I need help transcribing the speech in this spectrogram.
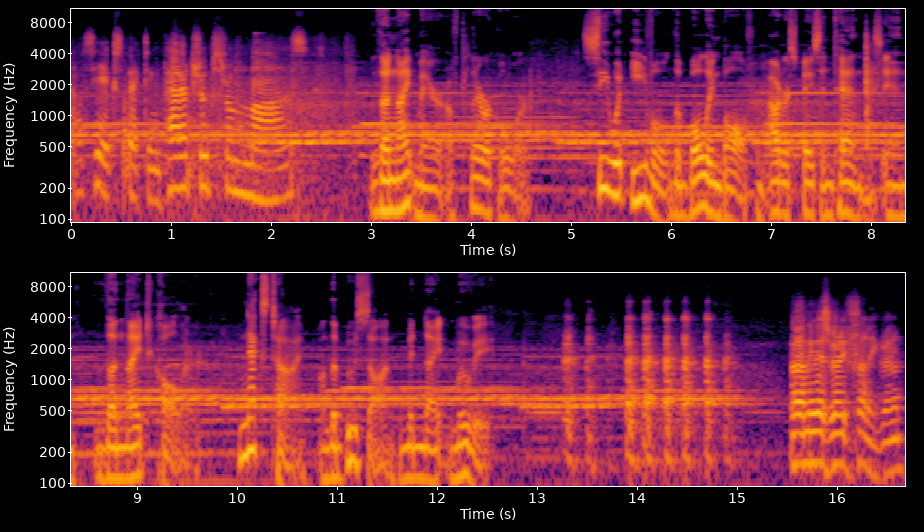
What's he expecting? Paratroops from Mars? The nightmare of clerical work. See what evil the bowling ball from outer space intends in The Night Caller. Next time on the Busan Midnight Movie. I mean, that's very funny, Grown.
